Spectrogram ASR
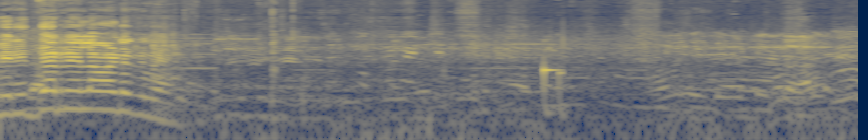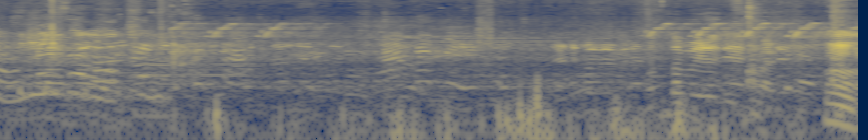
మీరిద్దరు నిలబడరు 응.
